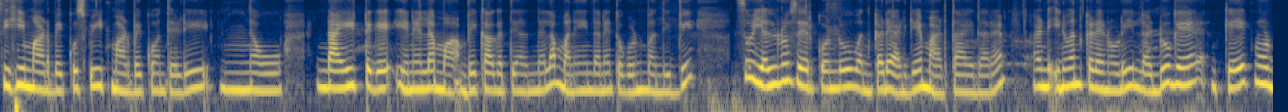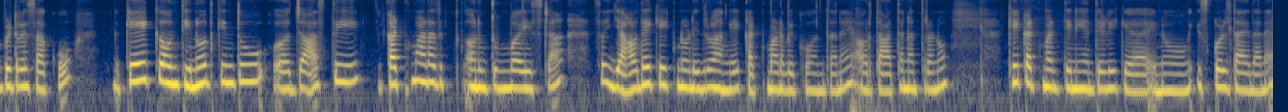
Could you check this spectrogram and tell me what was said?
ಸಿಹಿ ಮಾಡಬೇಕು ಸ್ವೀಟ್ ಮಾಡಬೇಕು ಅಂತೇಳಿ ನಾವು ನೈಟ್ಗೆ ಏನೆಲ್ಲ ಮಾ, ಬೇಕಾಗತ್ತೆ ಅದನ್ನೆಲ್ಲ ಮನೆಯಿಂದನೇ ತೊಗೊಂಡು ಬಂದಿದ್ವಿ. ಸೊ ಎಲ್ಲರೂ ಸೇರಿಕೊಂಡು ಒಂದು ಕಡೆ ಅಡುಗೆ ಮಾಡ್ತಾ ಇದ್ದಾರೆ. ಆ್ಯಂಡ್ ಇನ್ನೊಂದು ಕಡೆ ನೋಡಿ, ಲಡ್ಡುಗೆ ಕೇಕ್ ನೋಡಿಬಿಟ್ರೆ ಸಾಕು. ಕೇಕ್ ಅವ್ನು ತಿನ್ನೋದಕ್ಕಿಂತ ಜಾಸ್ತಿ ಕಟ್ ಮಾಡೋದಕ್ಕೆ ಅವ್ನಿಗೆ ತುಂಬ ಇಷ್ಟ ಸೊ ಯಾವುದೇ ಕೇಕ್ ನೋಡಿದರೂ ಹಾಗೆ ಕಟ್ ಮಾಡಬೇಕು ಅಂತಾನೆ ಅವ್ರ ತಾತನ ಹತ್ರನೂ ಕೇಕ್ ಕಟ್ ಮಾಡ್ತೀನಿ ಅಂತೇಳಿ ಏನು ಇಸ್ಕೊಳ್ತಾ ಇದ್ದಾನೆ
